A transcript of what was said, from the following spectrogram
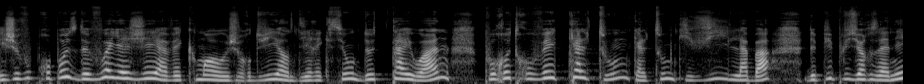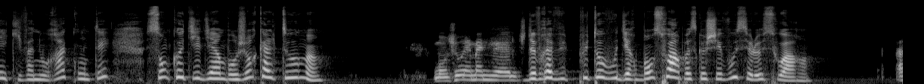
et je vous propose de voyager avec moi aujourd'hui en direction de Taïwan pour retrouver Kaltoum, Kaltoum qui vit là-bas depuis plusieurs années et qui va nous raconter son quotidien. Bonjour Kaltoum. Bonjour Emmanuel. Je devrais plutôt vous dire bonsoir parce que chez vous c'est le soir.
